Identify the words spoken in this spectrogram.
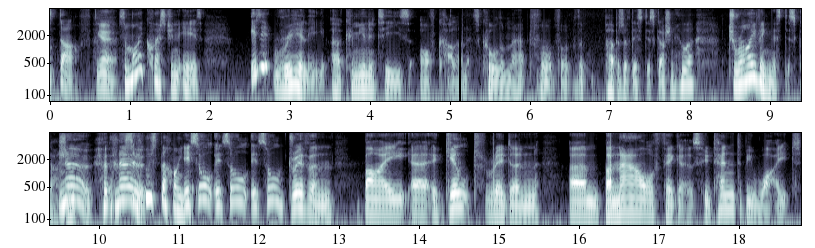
stuff. Yeah. So, my question is is it really uh, communities of colour, let's call them that for, for the purpose of this discussion, who are driving this discussion? No, no. So who's behind it's it? all it's all it's all driven by uh, guilt-ridden, um, banal figures who tend to be white,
